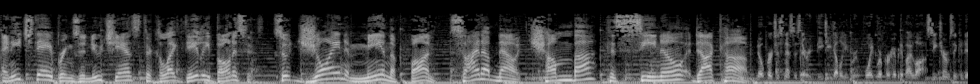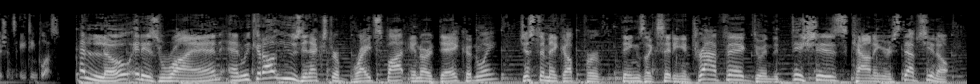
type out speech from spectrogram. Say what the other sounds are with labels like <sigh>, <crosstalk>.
and each day brings a new chance to collect daily bonuses. So join me in the fun. Sign up now at ChumbaCasino.com. No purchase necessary. Group. Void were prohibited by law. See terms and conditions. 18 plus. Hello, it is Ryan, and we could all use an extra bright spot in our day, couldn't we? Just to make up for things like sitting in traffic, doing the dishes, counting your steps, you know,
